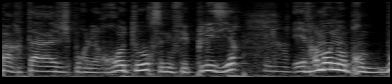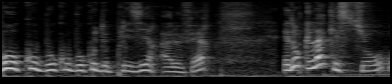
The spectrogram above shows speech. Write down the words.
partages, pour les retours, ça nous fait plaisir. Grave. Et vraiment, nous, on prend beaucoup, beaucoup, beaucoup de plaisir à le faire. Et donc, la question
